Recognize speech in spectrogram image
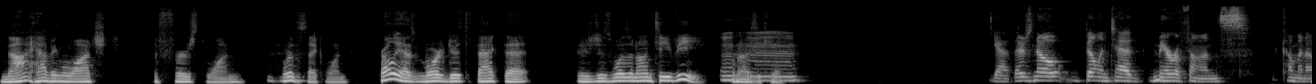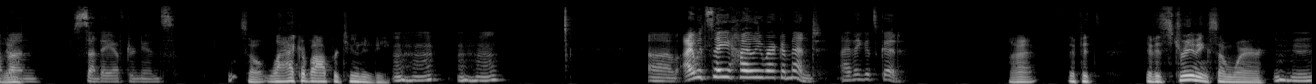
not having watched the first one or the Mhm. second one probably has more to do with the fact that it just wasn't on TV when I was a kid. Mhm. Yeah, there's no Bill and Ted marathons coming up Yeah. on Sunday afternoons. So lack of opportunity. Mm-hmm. Mm-hmm. Um, I would say highly recommend. I think it's good. All right. If it's if it's streaming somewhere, Mm-hmm.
